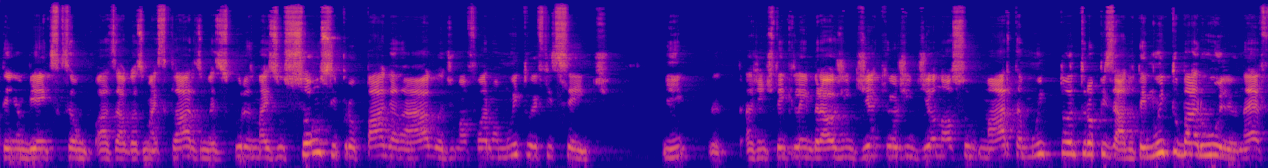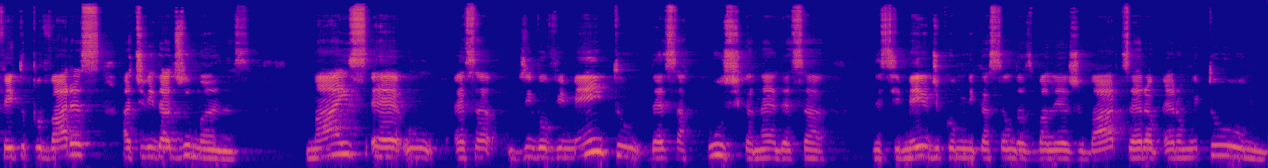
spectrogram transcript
tem ambientes que são as águas mais claras, mais escuras, mas o som se propaga na água de uma forma muito eficiente. E a gente tem que lembrar hoje em dia que hoje em dia o nosso mar está muito antropizado, tem muito barulho, né, feito por várias atividades humanas. Mas é, o essa, desenvolvimento dessa acústica, né, dessa, desse meio de comunicação das baleias jubartes era, era muito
